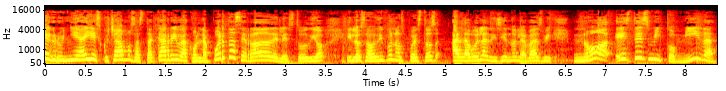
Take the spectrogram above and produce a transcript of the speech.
le gruñía y escuchábamos hasta acá arriba con la puerta cerrada del estudio y los audífonos puestos a la abuela diciéndole a Basby, no, esta es mi comida.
